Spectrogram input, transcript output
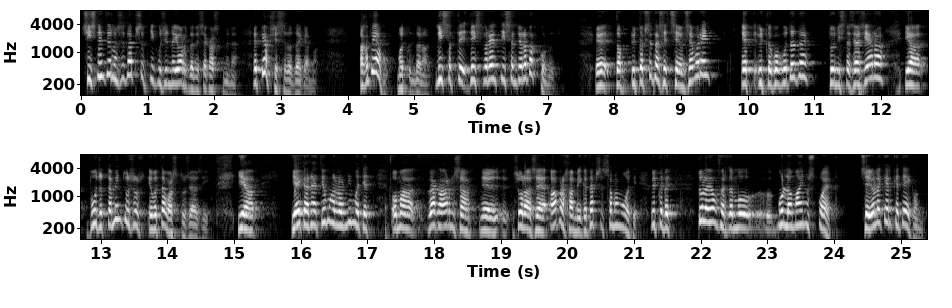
siis nendel on see täpselt nagu sinna Jordanisse kastmine, et peab siis seda tegema aga peab, ma ütlen täna, lihtsalt teist varianti issand ei ole pakkunud ta ütleb sedasi, et see on see variant, et ütle kogu tõde, tunnista see asi ära ja puuduta mind usus ja võta vastu see asi. ja, ja ega näed, jumal on niimoodi, et oma väga armsa eh, sulase Abrahamiga täpselt samamoodi. Ütleb, et tule ja ohverda mu, mulle oma ainus poeg. See ei ole kerge teekond,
